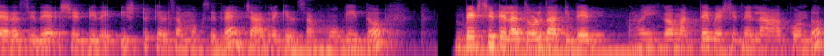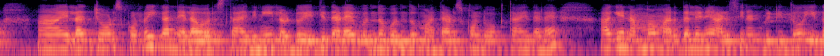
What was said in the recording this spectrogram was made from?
ಟೆರೆಸ್ ಇದೆ ಶೆಡ್ ಇದೆ. ಇಷ್ಟು ಕೆಲಸ ಮುಗಿಸಿದ್ರೆ ಜಾತ್ರೆ ಕೆಲಸ ಮುಗೀತು. ಬೆಡ್ಶೀಟ್ ಎಲ್ಲ ತೊಳೆದಾಕಿದ್ದೆ. ಈಗ ಮತ್ತೆ ಬೆಡ್ಶೀಟ್ನೆಲ್ಲ ಹಾಕ್ಕೊಂಡು ಎಲ್ಲ ಜೋಡಿಸ್ಕೊಂಡು ಈಗ ನೆಲ ಒರೆಸ್ತಾ ಇದ್ದೀನಿ. ಲಡ್ಡು ಎದ್ದಿದ್ದಾಳೆ ಬಂದು ಬಂದು ಮಾತಾಡಿಸ್ಕೊಂಡು ಹೋಗ್ತಾ ಇದ್ದಾಳೆ. ಹಾಗೆ ನಮ್ಮ ಮರದಲ್ಲೇ ಹಳಸಿನ ಹಣ್ಣು ಬಿಟ್ಟಿತ್ತು, ಈಗ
